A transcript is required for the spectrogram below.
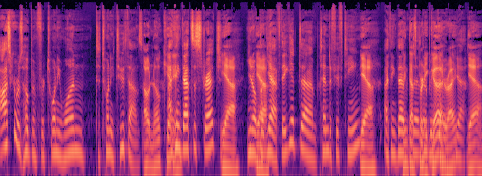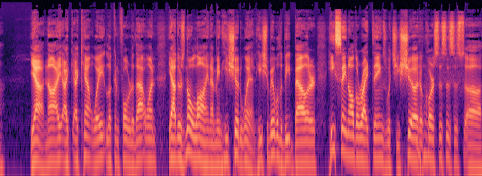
Oscar was hoping for twenty one to twenty two thousand. Oh no, kidding! I think that's a stretch. yeah, You know, yeah. but yeah, if they get um, ten to fifteen, yeah. I think that I think that's that- pretty that'll good, right? Yeah, yeah, yeah. No, I, I I can't wait. Looking forward to that one. Yeah, there's no line. I mean, he should win. He should be able to beat Ballard. He's saying all the right things, which he should. Mm-hmm. Of course, this is his, uh,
